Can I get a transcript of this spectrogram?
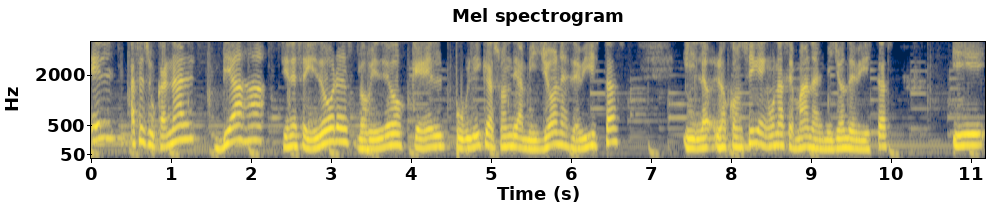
él hace su canal, viaja, tiene seguidores, los videos que él publica son de a millones de vistas y los consigue en una semana el millón de vistas. Y,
